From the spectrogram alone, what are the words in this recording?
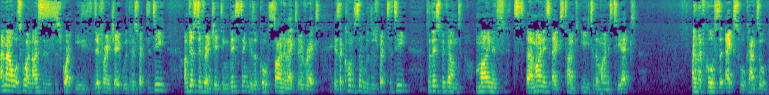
And now what's quite nice is this is quite easy to differentiate with respect to t. I'm just differentiating this thing because of course sine of x over x is a constant with respect to t. So this becomes minus, uh, minus x times e to the minus tx. And of course the x will cancel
